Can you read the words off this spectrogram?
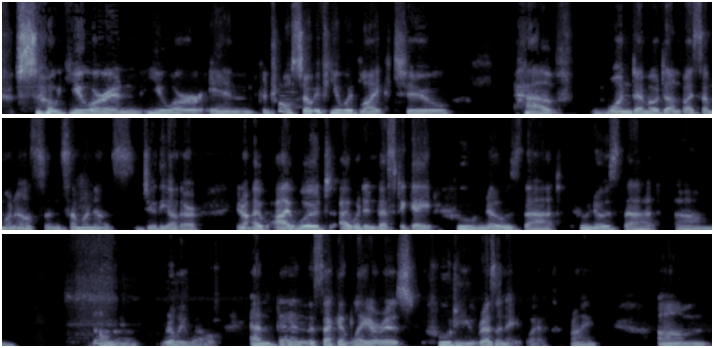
So you are in you are in control. So if you would like to have one demo done by someone else and someone else do the other you know i, I would i would investigate who knows that who knows that um, genre really well. And then the second layer is who do you resonate with right? Um,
